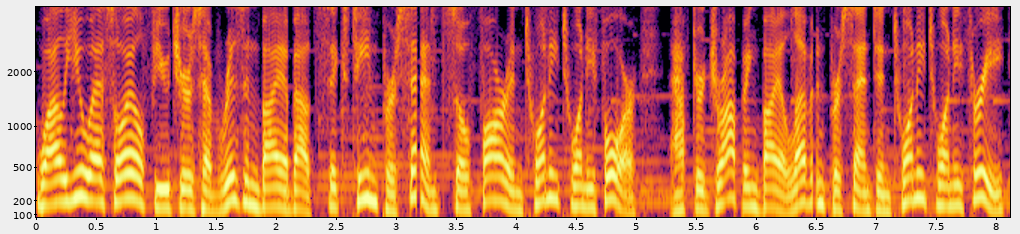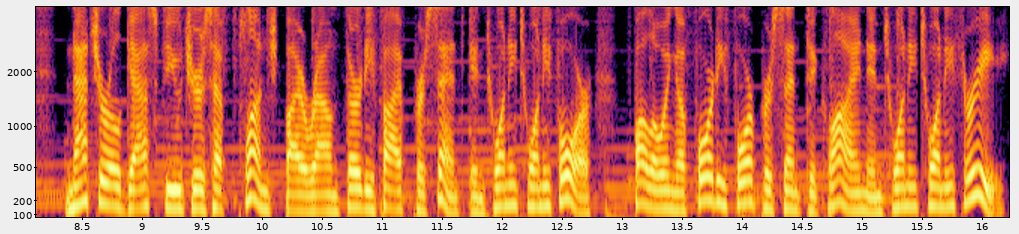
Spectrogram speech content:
While U.S. oil futures have risen by about 16% so far in 2024, after dropping by 11% in 2023, natural gas futures have plunged by around 35% in 2024, following a 44% decline in 2023.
